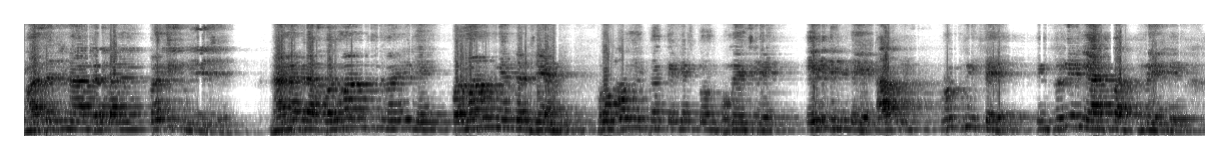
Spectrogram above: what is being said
માતાજીના ગરબાની પ્રતિકૃતિ છે. નાનકડા પરમાણુથી માંડીને પરમાણુની અંદર જેમ પ્રોટોનની થકે ઇલેક્ટ્રોન ઘૂમે છે, એવી રીતે આપણી પૃથ્વી છે, એ સૂર્યની આસપાસ ઘૂમે છે.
